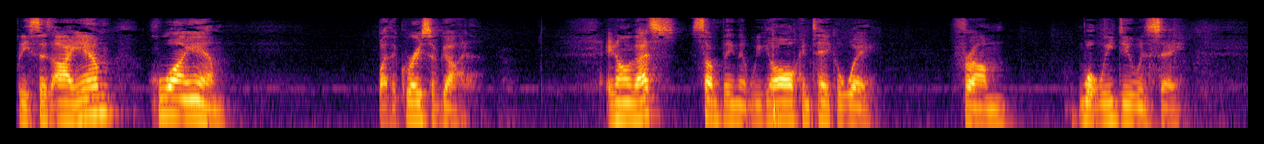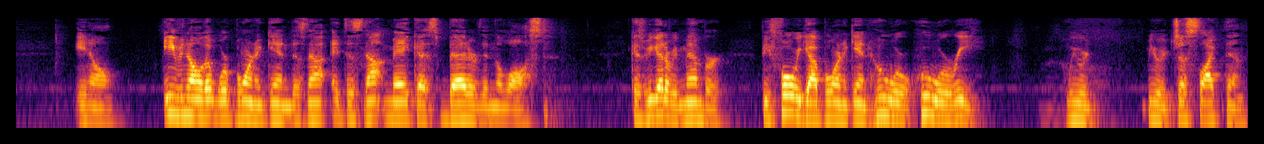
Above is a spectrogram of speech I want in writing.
But he says, "I am who I am by the grace of God." You know, that's something that we all can take away from what we do and say. You know, even though that we're born again, does not it does not make us better than the lost. Because we got to remember, before we got born again, who were who were we? We were we were just like them.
